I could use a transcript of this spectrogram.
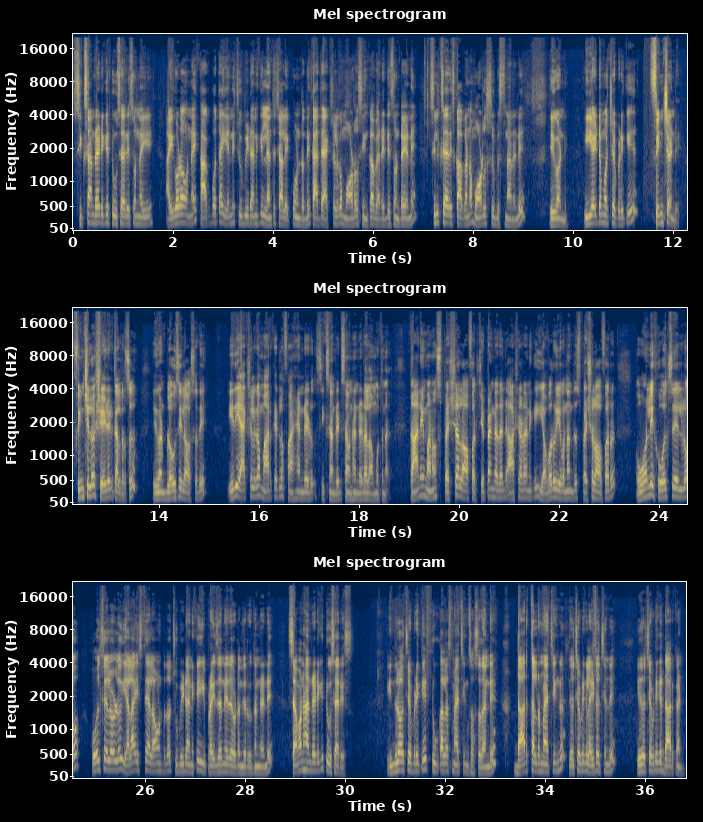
సిక్స్ హండ్రెడ్కి టూ శారీస్ ఉన్నాయి. అవి కూడా ఉన్నాయి. కాకపోతే అవన్నీ చూపించడానికి లెంత్ చాలా ఎక్కువ ఉంటుంది. కాకపోతే యాక్చువల్గా మోడల్స్ ఇంకా వెరైటీస్ ఉంటాయని సిల్క్ శారీస్ కాకుండా మోడల్స్ చూపిస్తున్నానండి. ఇదిగోండి. ఈ ఐటమ్ వచ్చేప్పటికి ఫించ్ అండి. ఫించ్లో షేడెడ్ కలర్స్ ఇదిగోండి బ్లౌజ్ ఇలా వస్తుంది. ఇది యాక్చువల్గా మార్కెట్లో five hundred six hundred seven hundred అలా అమ్ముతున్నారు. కానీ మనం స్పెషల్ ఆఫర్ చెప్పాం కదండి ఆషాఢానికి ఎవరు ఇవ్వనంత స్పెషల్ ఆఫర్ ఓన్లీ హోల్సేల్లో హోల్సేల్ వాళ్ళు ఎలా ఇస్తే ఎలా ఉంటుందో చూపించడానికి ఈ ప్రైస్ అనేది ఇవ్వడం జరుగుతుందండి. సెవెన్ హండ్రెడ్కి టూ శారీస్ ఇందులో వచ్చేప్పటికి టూ కలర్స్ మ్యాచింగ్స్ వస్తుందండి. డార్క్ కలర్ మ్యాచింగ్ ఇది వచ్చేప్పటికి లైట్ వచ్చింది. ఇది వచ్చేప్పటికి డార్క్ అండ్.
